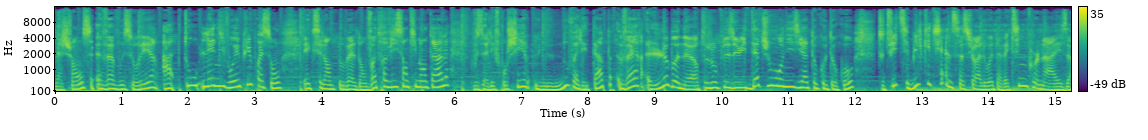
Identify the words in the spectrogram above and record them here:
La chance va vous sourire à tous les niveaux. Et puis Poisson, excellente nouvelle dans votre vie sentimentale. Vous allez franchir une nouvelle étape vers le bonheur. Toujours plus de 8 dead jours Onisia Toko Toko. Tout de suite, c'est Milky Chance sur Alouette avec Synchronize.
